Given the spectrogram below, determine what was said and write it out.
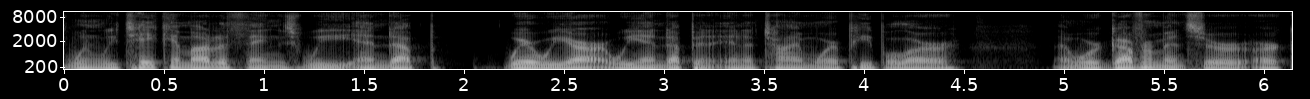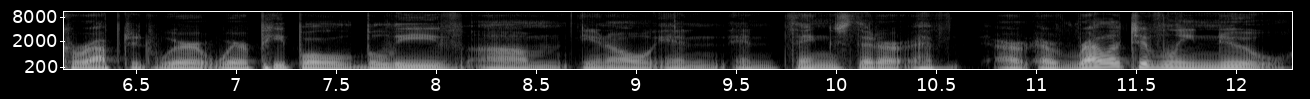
when we take him out of things, we end up where we are. We end up in, in a time where people are, uh, where governments are, are corrupted, where where people believe, um, you know, in in things that are have are, are relatively new.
